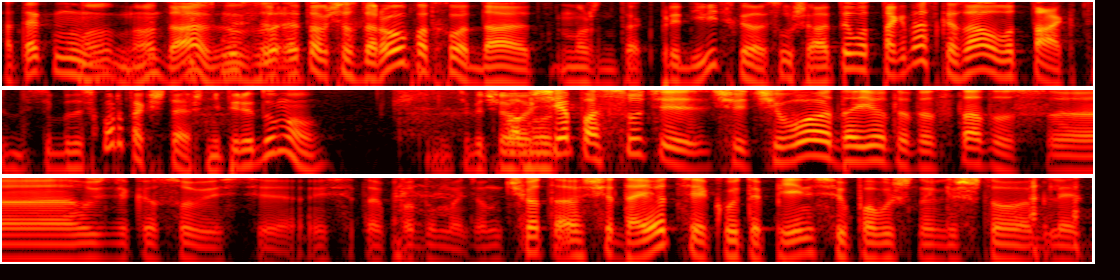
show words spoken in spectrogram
А так, ну, Ну, ну это да, бессмысленно. это вообще здоровый подход, да, можно так предъявить, сказать, слушай, а ты вот тогда сказал вот так, ты типа, до сих пор так считаешь, не передумал? Тебе что, Вообще, по сути, чего дает этот статус э, узника совести, если так подумать? Он что-то вообще дает тебе какую-то пенсию повышенную или что, блядь?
